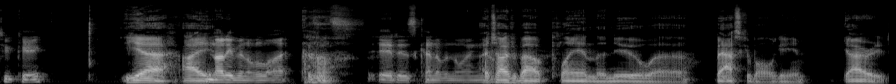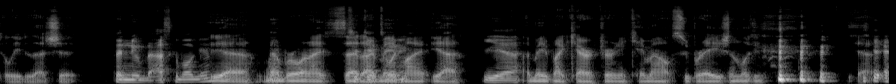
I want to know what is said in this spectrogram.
2K. Yeah, I Not even a lot because it is kind of annoying. I talked about playing the new uh, basketball game. Yeah, I already deleted that shit. the new basketball game. Yeah, remember when I said I 2K20? made my yeah Yeah. I made my character and he came out super Asian looking. yeah. Yeah.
